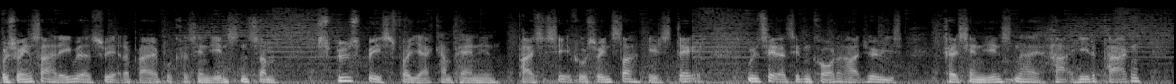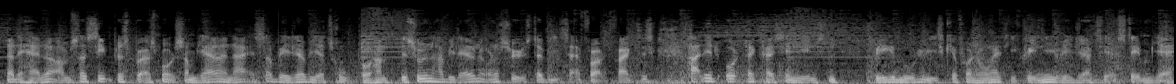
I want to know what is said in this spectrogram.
Hos Venstre har det ikke været svært at pege på Christian Jensen som spydspids for ja-kampagnen. Pressechef hos Venstre, Niels Dahl, udtaler til den korte radioavis, Christian Jensen har, har hele pakken, når det handler om så simple spørgsmål som ja eller nej, så vælger vi at tro på ham. Desuden har vi lavet en undersøgelse, der viser, at folk faktisk har lidt ondt af Christian Jensen, hvilket muligvis kan få nogle af de kvindelige vælgere til at stemme ja.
